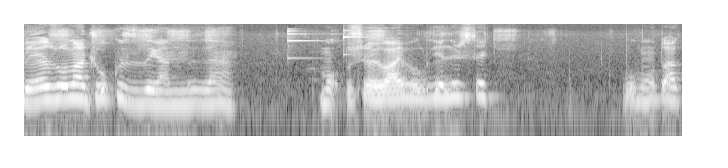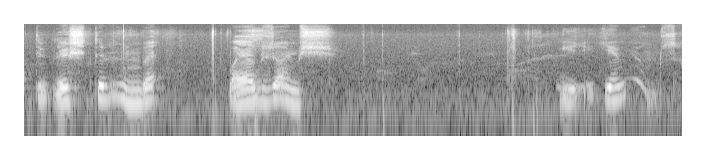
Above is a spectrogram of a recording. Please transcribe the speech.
Beyaz olan çok hızlı yalnız ha. Modlu survival gelirse bu modu aktifleştiririm be. Baya güzelmiş. Ye yemiyor musun?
